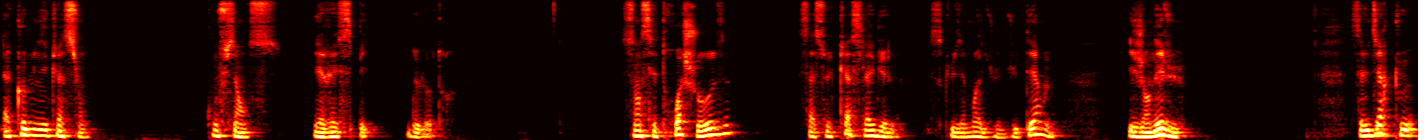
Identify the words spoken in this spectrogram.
La communication, confiance respect de l'autre. Sans ces trois choses, ça se casse la gueule. Excusez-moi du terme, et j'en ai vu. Ça veut dire que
